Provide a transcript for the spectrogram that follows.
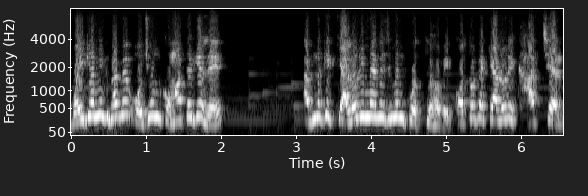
বৈজ্ঞানিকভাবে ওজন কমাতে গেলে আপনাকে ক্যালোরি ম্যানেজমেন্ট করতে হবে। কতটা ক্যালোরি খাচ্ছেন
